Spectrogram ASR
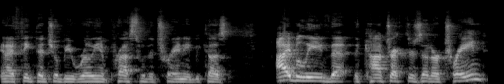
And I think that you'll be really impressed with the training because I believe that the contractors that are trained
